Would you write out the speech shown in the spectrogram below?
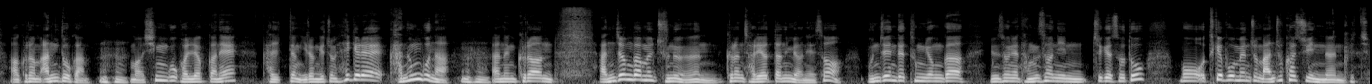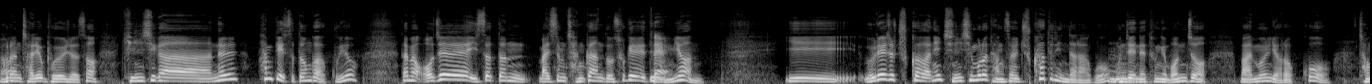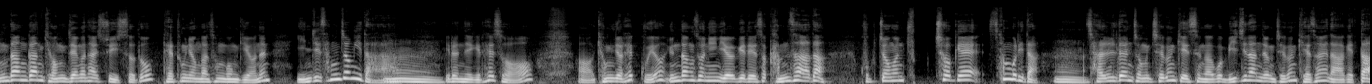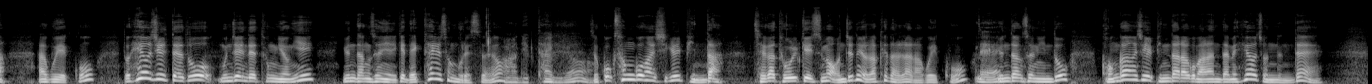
아, 그런 안도감, 으흠. 뭐 신구 권력 간의 갈등 이런 게 좀 해결해 가는구나라는 그런 안정감을 주는 그런 자리였다는 면에서 문재인 대통령과 윤석열 당선인 측에서도 뭐 어떻게 보면 좀 만족할 수 있는 그렇죠. 그런 자리를 보여줘서 긴 시간을 함께 있었던 것 같고요. 그다음에 어제 있었던 말씀 잠깐 또 소개해 드리면 네. 이 의례적 축하가 아닌 진심으로 당선을 축하드린다라고 음. 문재인 대통령이 먼저 말문을 열었고 정당 간 경쟁은 할 수 있어도 대통령 간 성공 기여는 인지상정이다. 음. 이런 얘기를 해서 어, 격려했고요. 윤 당선인 여기에 대해서 감사하다. 국정은 축척의 산물이다. 음. 잘된 정책은 계승하고 미진한 정책은 개선해 나가겠다라고 했고 또 헤어질 때도 문재인 대통령이 윤 당선인에게 넥타이를 선물했어요. 아 넥타이요? 그래서 꼭 성공하시길 빈다. 제가 도울 게 있으면 언제든 연락해 달라라고 했고 네. 윤 당선인도 건강하시길 빈다라고 말한 다음에 헤어졌는데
